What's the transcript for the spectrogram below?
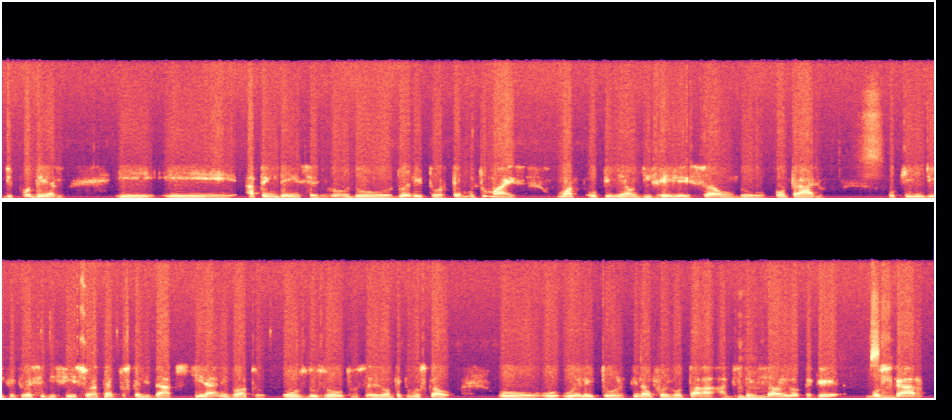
de poder e, e a tendência do, do, do, eleitor ter muito mais uma opinião de rejeição do contrário, o que indica que vai ser difícil até para os candidatos tirarem voto uns dos outros, eles vão ter que buscar o, o, o eleitor que não foi votar, a abstenção, uhum. e vão ter que buscar Sim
